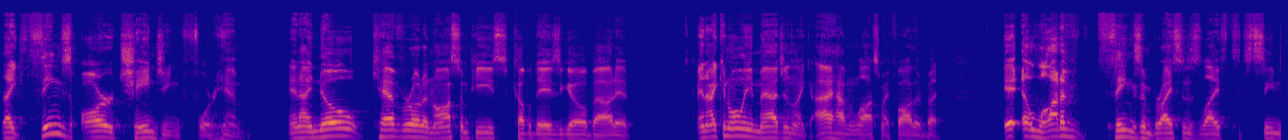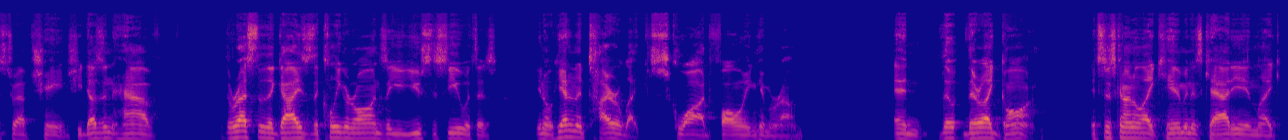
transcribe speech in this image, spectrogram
Like things are changing for him, and I know Kev wrote an awesome piece a couple days ago about it, and I can only imagine. Like I haven't lost my father, but it, a lot of things in Bryson's life seems to have changed. He doesn't have the rest of the guys, the clinger-ons that you used to see with his. You know, he had an entire like squad following him around and they're like gone. It's just kind of like him and his caddy and like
